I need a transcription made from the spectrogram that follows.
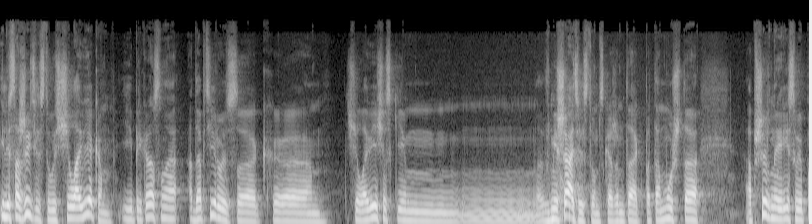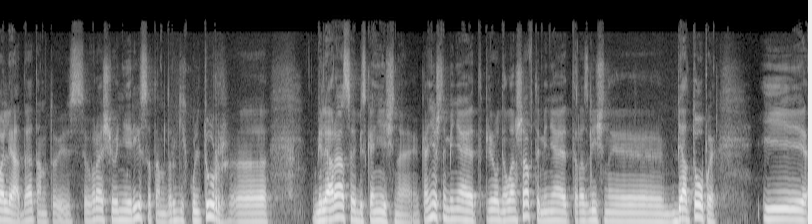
или сожительствуют с человеком и прекрасно адаптируются к э, человеческим вмешательствам, скажем так, потому что обширные рисовые поля, да, там, то есть выращивание риса, там, других культур, э, мелиорация бесконечная, конечно, меняет природные ландшафты, меняет различные биотопы. И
